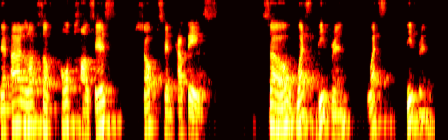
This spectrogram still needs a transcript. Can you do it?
There are lots of old houses, shops, and cafes. So, what's different? What's different?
